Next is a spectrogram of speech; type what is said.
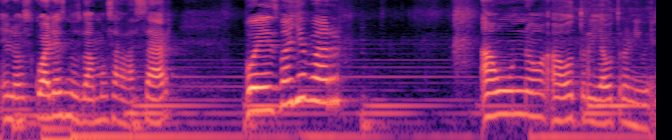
en los cuales nos vamos a basar, pues va a llevar a uno, a otro y a otro nivel.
